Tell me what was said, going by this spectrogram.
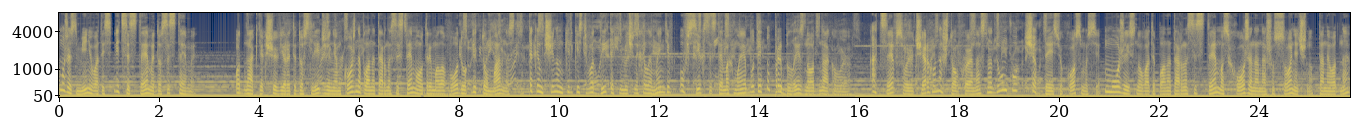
може змінюватись від системи до системи. Однак, якщо вірити дослідженням, кожна планетарна система отримала воду від туманності. Таким чином, кількість води та хімічних елементів у всіх системах має бути ну приблизно однаковою. А це, в свою чергу, наштовхує нас на думку, що десь у космосі може існувати планетарна система, схожа на нашу сонячну, та не одна.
